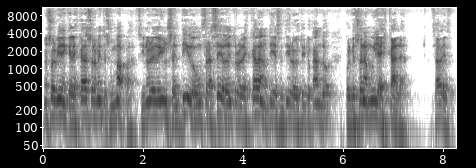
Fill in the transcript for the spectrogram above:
No se olviden que la escala solamente es un mapa. Si no le doy un sentido, un fraseo dentro de la escala, no tiene sentido lo que estoy tocando porque suena muy a escala. ¿Sabes?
